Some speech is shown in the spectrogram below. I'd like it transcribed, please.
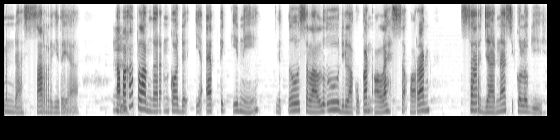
mendasar gitu ya Hmm. Apakah pelanggaran kode etik ini itu selalu dilakukan oleh seorang sarjana psikologi?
